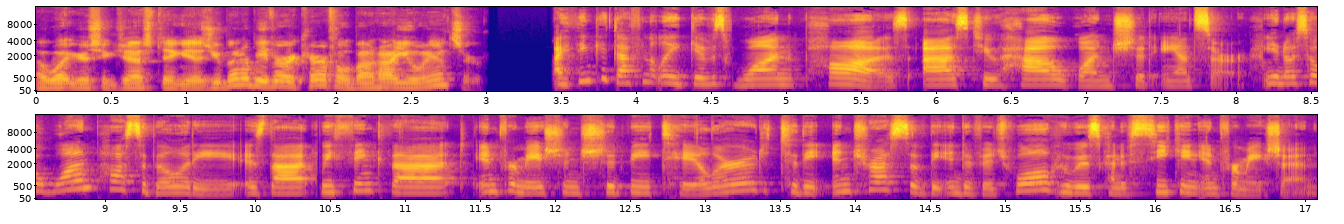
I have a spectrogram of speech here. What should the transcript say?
uh, what you're suggesting is you better be very careful about how you answer. I think it definitely gives one pause as to how one should answer. You know, so one possibility is that we think that information should be tailored to the interests of the individual who is kind of seeking information.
